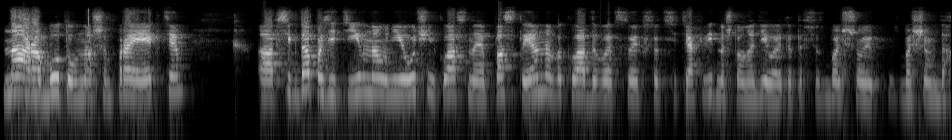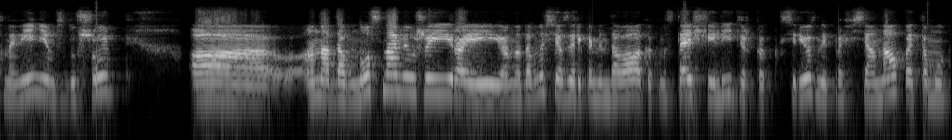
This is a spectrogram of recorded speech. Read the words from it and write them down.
на работу в нашем проекте. А, всегда позитивно, у нее очень классные посты, она выкладывает в своих соцсетях, видно, что она делает это все с, большой, с большим вдохновением, с душой. А, она давно с нами уже, Ира, и она давно себя зарекомендовала как настоящий лидер, как серьезный профессионал, поэтому,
